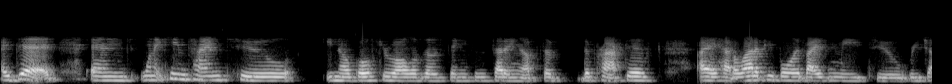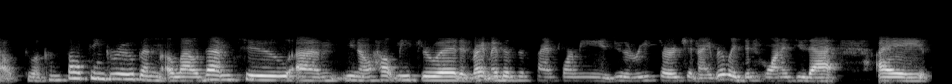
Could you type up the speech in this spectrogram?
I did, and when it came time to you know go through all of those things and setting up the the practice, I had a lot of people advising me to reach out to a consulting group and allow them to, um, you know, help me through it and write my business plan for me and do the research. And I really didn't want to do that. I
